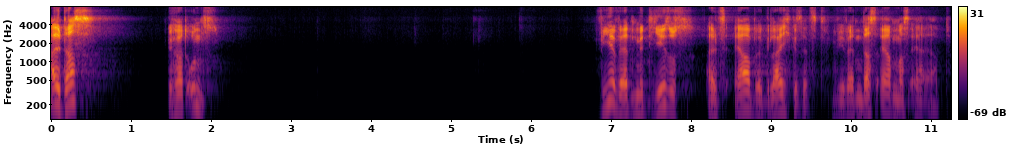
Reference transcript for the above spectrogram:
all das gehört uns. Wir werden mit Jesus als Erbe gleichgesetzt. Wir werden das erben, was er erbt.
